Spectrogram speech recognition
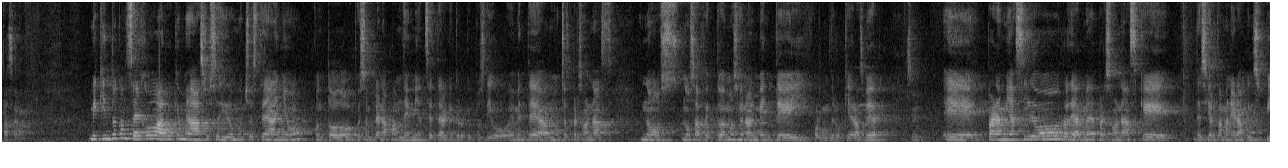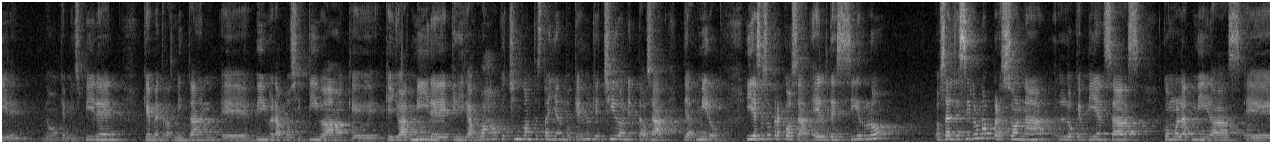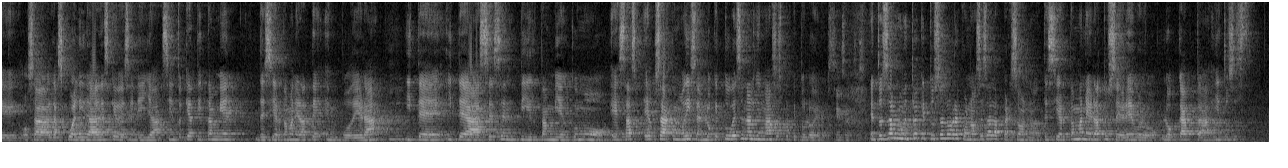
para cerrar? Mi quinto consejo, algo que me ha sucedido mucho este año, con todo, pues en plena pandemia, etcétera, que creo que, pues digo, obviamente a muchas personas nos, nos afectó emocionalmente y por donde lo quieras ver. Sí. Eh, para mí ha sido rodearme de personas que de cierta manera me inspiren, ¿no? Que me inspiren, que me transmitan eh, vibra positiva, que, que yo admire, que diga, wow, qué chingón te está yendo, qué, qué chido, neta, o sea, te admiro. Y esa es otra cosa, el decirlo, o sea, el decirle a una persona lo que piensas, cómo la admiras, eh, o sea, las cualidades que ves en ella, siento que a ti también de cierta manera te empodera y, te, y te hace sentir también como esas, eh, o sea, como dicen, lo que tú ves en alguien más es porque tú lo eres. Exacto, sí. Entonces al momento de que tú se lo reconoces a la persona, de cierta manera tu cerebro lo capta y entonces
